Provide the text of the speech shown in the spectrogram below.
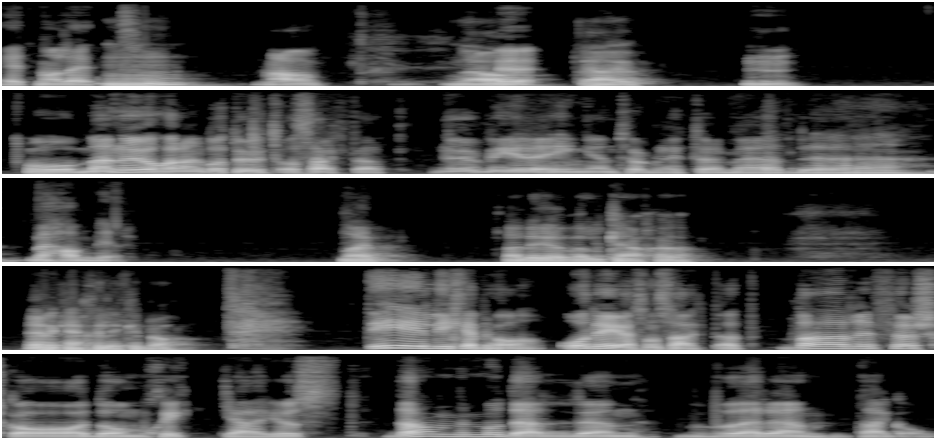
101. Mm. Ja. Ja, Eh. det är han ju. Mm. Och, men nu har han gått ut och sagt att nu blir det ingen Terminator med, eh, med han mer. Nej, ja, det är väl kanske det är väl kanske lika bra. Det är lika bra och det är som sagt att varför ska de skicka just den modellen varenda gång?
